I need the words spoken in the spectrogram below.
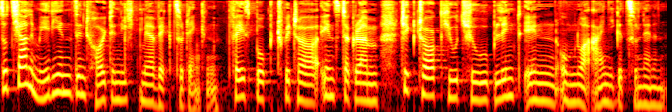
Soziale Medien sind heute nicht mehr wegzudenken. Facebook, Twitter, Instagram, TikTok, YouTube, LinkedIn, um nur einige zu nennen.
